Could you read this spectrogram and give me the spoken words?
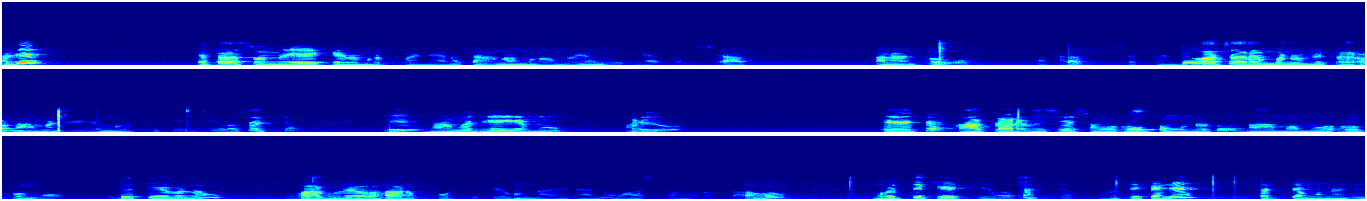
అదే యథాస్వామ్య ఏకైన మృత్పండ్యాన సర్వం మృమయం విజ్ఞాతం స్యాత్ అని అంటూ అక్కడ చెప్పింది. వాచారంభణం వికారం నామధేయం మృతికేవ సత్యం. ఈ నామధేయము మరియు ఏదైతే ఆకార విశేషం రూపం ఉన్నదో నామము రూపము ఇవి కేవలం వాగ్ వ్యవహార పూర్తికే ఉన్నాయి కానీ వాస్తవంలో కావు. మృతికేతీవ సత్యం. మృతికనే సత్యం ఉన్నది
